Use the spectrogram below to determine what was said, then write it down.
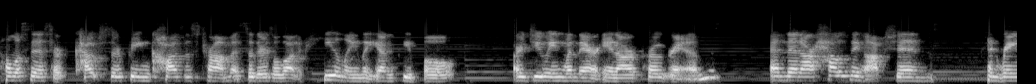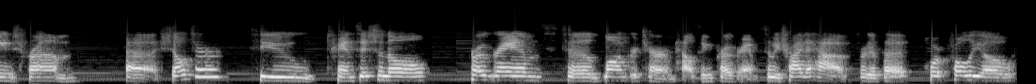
homelessness or couch surfing causes trauma. So there's a lot of healing that young people are doing when they're in our programs. And then our housing options can range from uh, shelter to transitional programs to longer term housing programs. So we try to have sort of a portfolio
